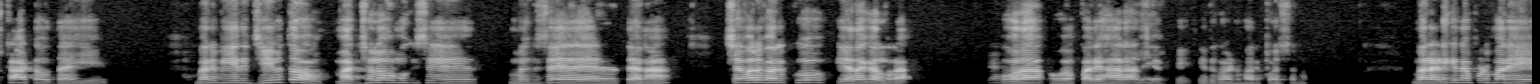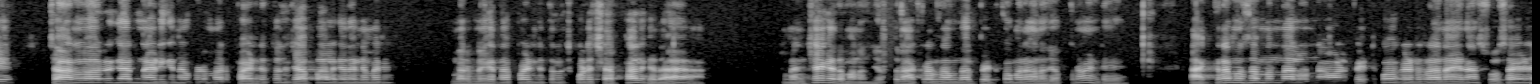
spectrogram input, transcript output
స్టార్ట్ అవుతాయి? మరి వీరి జీవితం మధ్యలో ముగిసే ముగిసేతేనా చివరి వరకు ఎదగలరా? ఉదా పరిహారాలు ఏమిటి ఇదిగోండి మరి క్వశ్చన్. మరి అడిగినప్పుడు మరి ఛానల్ గారిని అడిగినప్పుడు మరి పండితులు చెప్పాలి కదండి మరి. మరి మిగతా పండితులు కూడా చెప్పాలి కదా. మంచే కదా మనం చెప్తున్నాం అక్రమ సంబంధాలు పెట్టుకోమని మనం చెప్తున్నాం ఏంటి? అక్రమ సంబంధాలు ఉన్న వాళ్ళు పెట్టుకోకండిరా నాయన? సూసైడ్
